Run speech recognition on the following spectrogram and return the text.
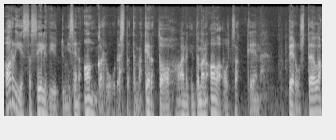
arjessa selviytymisen ankaruudesta. Tämä kertoo ainakin tämän alaotsakkeen perusteella.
